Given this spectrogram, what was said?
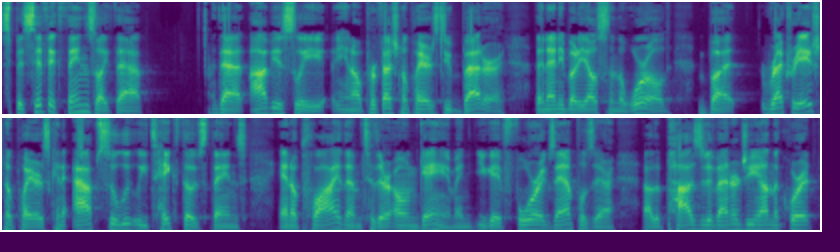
specific things like that that obviously you know professional players do better than anybody else in the world but recreational players can absolutely take those things and apply them to their own game and you gave four examples there uh, the positive energy on the court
